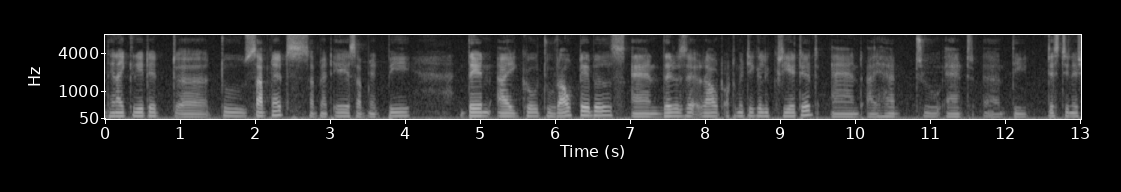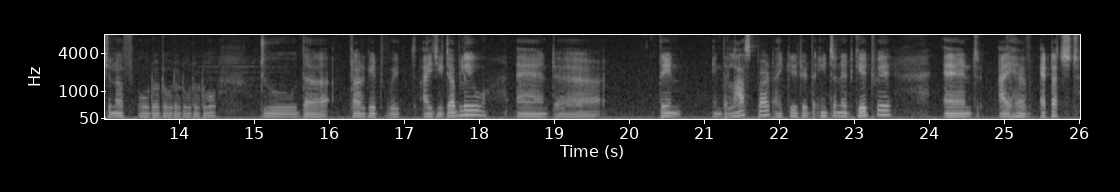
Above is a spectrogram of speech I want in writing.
Then I created uh, two subnets subnet A subnet B. Then I go to route tables and there is a route automatically created and I had to add uh, the destination of o.o.o.o to the target with IGW and uh, then in the last part I created the internet gateway and I have attached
